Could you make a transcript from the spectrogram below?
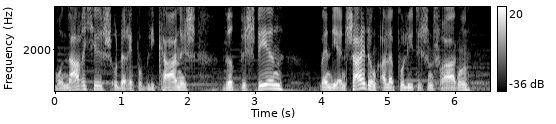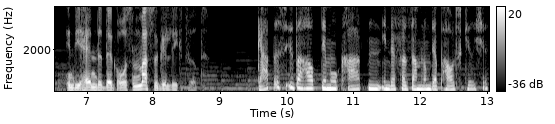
monarchisch oder republikanisch, wird bestehen, wenn die Entscheidung aller politischen Fragen in die Hände der großen Masse gelegt wird. Gab es überhaupt Demokraten in der Versammlung der Paulskirche?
